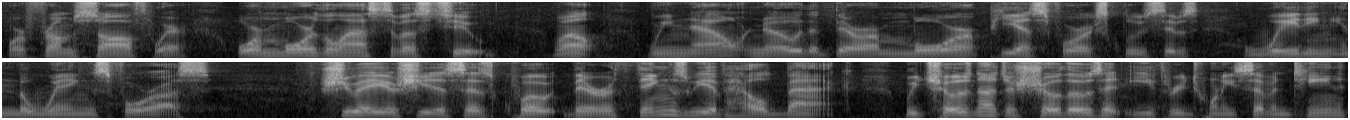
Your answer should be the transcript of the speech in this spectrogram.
or From Software, or more The Last of Us 2? Well, we now know that there are more PS4 exclusives waiting in the wings for us. Shuhei Yoshida says, quote, There are things we have held back. We chose not to show those at E3 2017,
